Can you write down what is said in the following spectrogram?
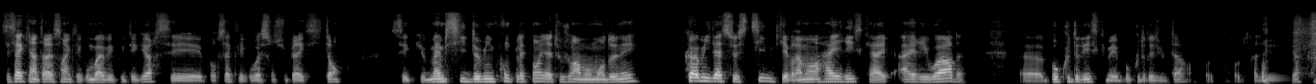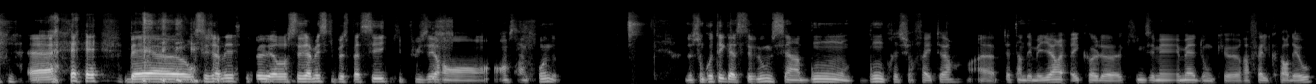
C'est ça qui est intéressant avec les combats avec Whitaker. C'est pour ça que les combats sont super excitants. C'est que même s'il domine complètement, il y a toujours un moment donné, comme il a ce style qui est vraiment high risk, high, reward, beaucoup de risques, mais beaucoup de résultats, pour, on ne sait jamais ce qui peut se passer, qui plus est en, en. De son côté, Gastelum, c'est un bon, bon pressure fighter, euh, peut-être un des meilleurs, école euh, Kings et Mehmet, donc euh, Raphaël Cordeo,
